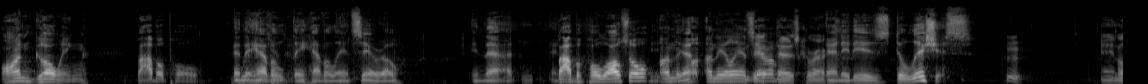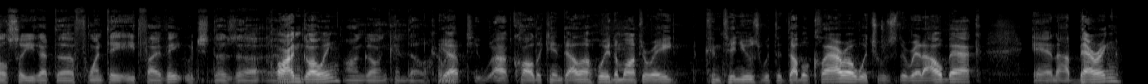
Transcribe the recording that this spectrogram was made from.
ongoing Barber Pole. and they have a they have a Lancero in that. And, Barber Pole also on the, Yeah. on the Lancero? That- that is correct. and it is delicious. And also, you got the Fuente 858, which does uh, uh, ongoing. ongoing Candela. Yep. Uh, called the Candela. Hoyo de Monterrey continues with the Double Claro, which was the Red Owlback. And uh, Bering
